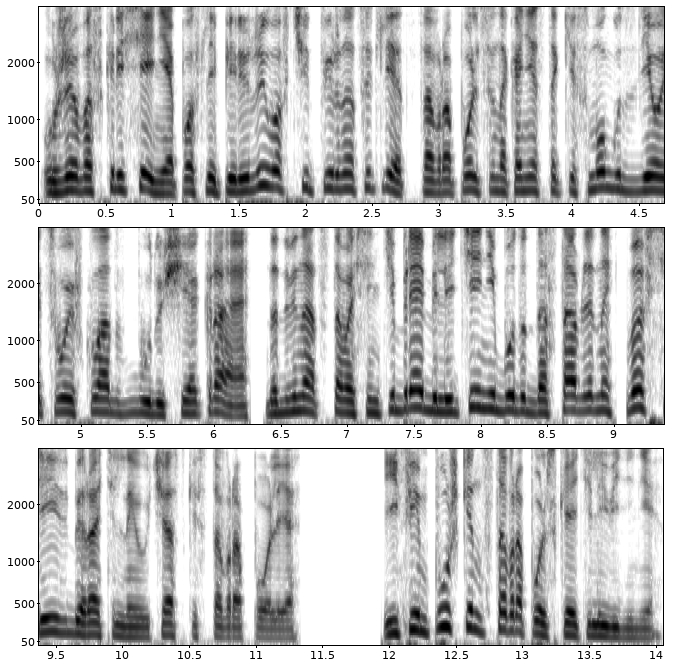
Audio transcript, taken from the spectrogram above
Уже в воскресенье после перерыва в 14 лет ставропольцы наконец-таки смогут сделать свой вклад в будущее края. До 12 сентября бюллетени будут доставлены во все избирательные участки Ставрополья. Ефим Пушкин, Ставропольское телевидение.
